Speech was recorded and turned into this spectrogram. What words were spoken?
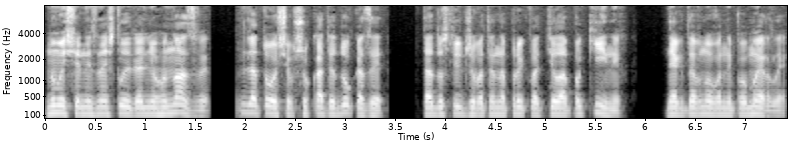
ну ми ще не знайшли для нього назви, для того, щоб шукати докази та досліджувати, наприклад, тіла покійних, як давно вони померли,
